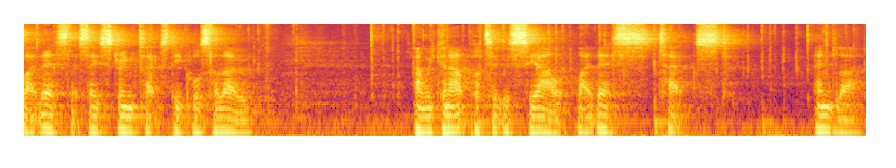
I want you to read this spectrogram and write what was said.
like this. Let's say string text equals hello. And we can output it with cout like this, text, endl.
